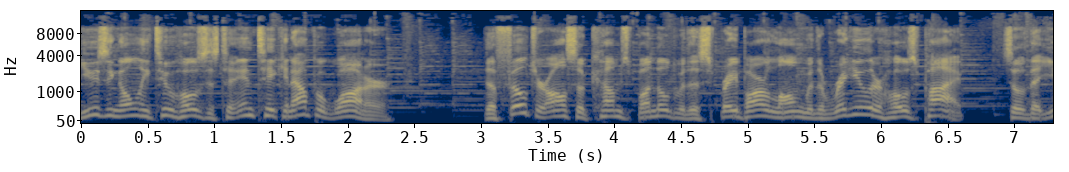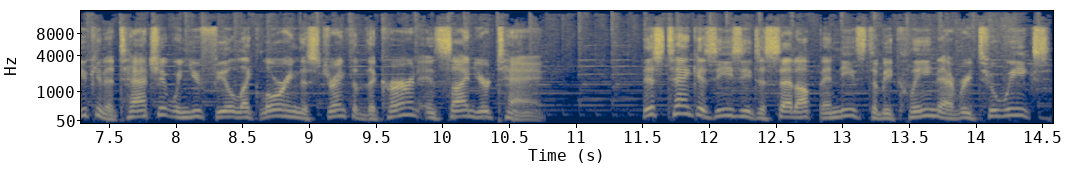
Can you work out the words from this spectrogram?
using only two hoses to intake and output water. The filter also comes bundled with a spray bar along with a regular hose pipe, so that you can attach it when you feel like lowering the strength of the current inside your tank. This tank is easy to set up and needs to be cleaned every two weeks,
